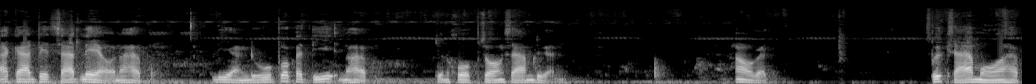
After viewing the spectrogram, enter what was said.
อาการเป็นสัตว์แล้วนะครับเลี้ยงดูปกตินะครับ จนครบสองสามเดือนเฮาก็ปรึกษาหมอครับ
